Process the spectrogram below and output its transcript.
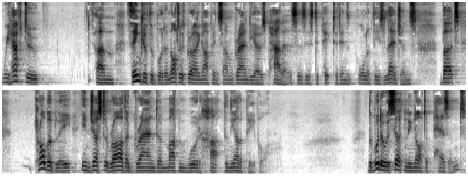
we have to um, think of the Buddha not as growing up in some grandiose palace, as is depicted in all of these legends, but probably in just a rather grander mud and wood hut than the other people. The Buddha was certainly not a peasant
